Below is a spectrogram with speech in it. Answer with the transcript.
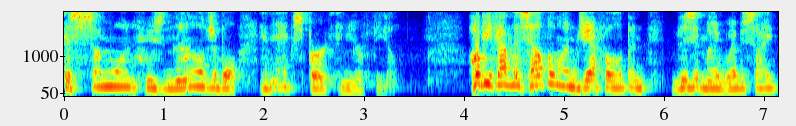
as someone who's knowledgeable and expert in your field. Hope you found this helpful. I'm Jeff Altman. Visit my website,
